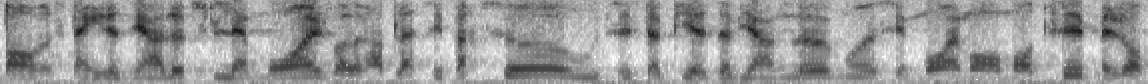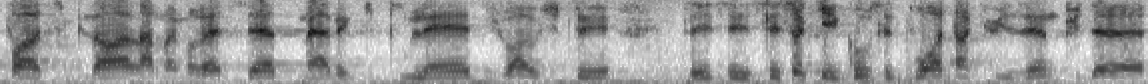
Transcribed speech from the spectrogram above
bon, cet ingrédient-là, tu l'aimes moins, je vais le remplacer par ça, ou tu sais, cette pièce de viande-là, moi, c'est moins mon, mon type, mais je vais faire similaire, la même recette, mais avec du poulet, puis je vais ajouter, c'est ça qui est cool, c'est de pouvoir être en cuisine, puis de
